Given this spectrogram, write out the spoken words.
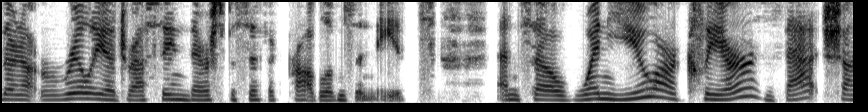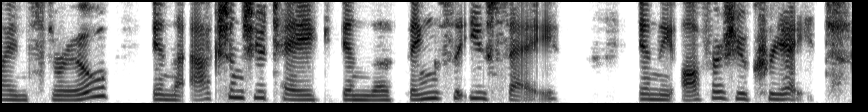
they're not really addressing their specific problems and needs. And so when you are clear, that shines through in the actions you take, in the things that you say, in the offers you create.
